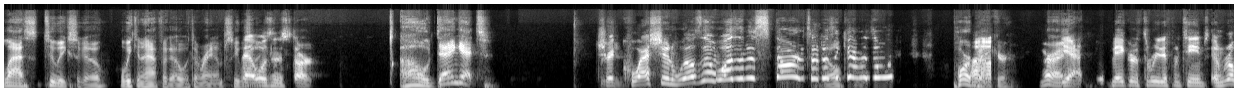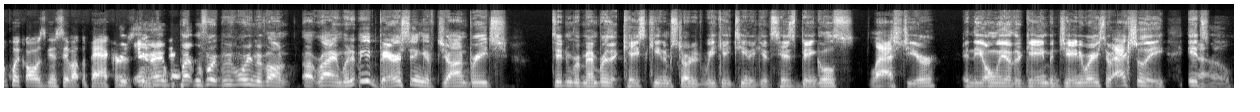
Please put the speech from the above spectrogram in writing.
last two weeks ago, a week and a half ago with the Rams. He That wasn't a start. Oh, dang it! Trick question, Wills. That wasn't a start, so it doesn't count as a win. Poor Uh, Baker. All right. Yeah, Baker, three different teams. And real quick, I was going to say about the Packers. Hey, hey, but before before we move on, uh, Ryan, would it be embarrassing if John Breech didn't remember that Case Keenum started Week 18 against his Bengals last year in the only other game in January? So actually, it's Uh-oh.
